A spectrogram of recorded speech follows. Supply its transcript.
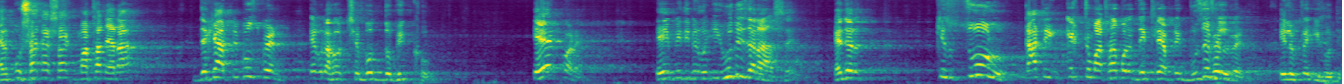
এর পোশাক আশাক, মাথা নেড়া দেখে আপনি বুঝবেন এগুলো হচ্ছে বৌদ্ধ ভিক্ষু। এরপরে এই পৃথিবীর ইহুদি যারা আছে, এদের কিছু চুল কাটিং একটু মাথার মধ্যে দেখলে আপনি বুঝে ফেলবেন, এই লোকটা ইহুদি।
